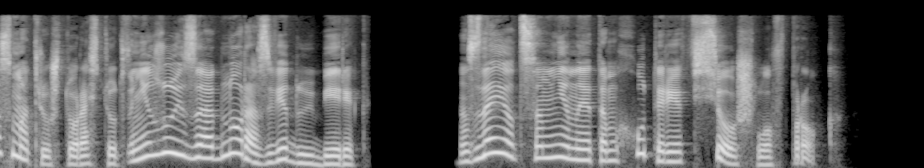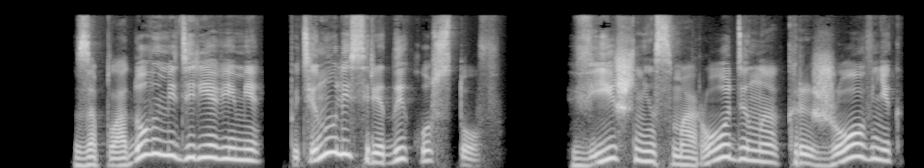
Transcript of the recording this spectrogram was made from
Посмотрю, что растет внизу, и заодно разведаю берег. Сдается мне, на этом хуторе все шло впрок. За плодовыми деревьями потянулись ряды кустов. Вишня, смородина, крыжовник,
